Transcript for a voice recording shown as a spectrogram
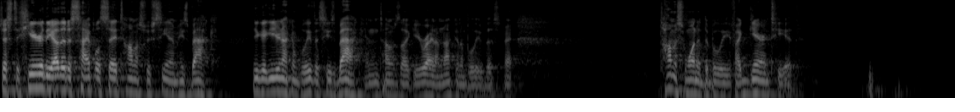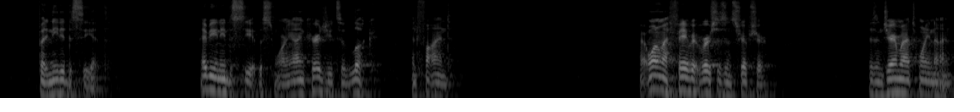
just to hear the other disciples say, Thomas, we've seen him, he's back. You're not going to believe this, he's back. And Thomas like, You're right, I'm not going to believe this. Right? Thomas wanted to believe, I guarantee it. But he needed to see it. Maybe you need to see it this morning. I encourage you to look and find. Right, one of my favorite verses in Scripture is in Jeremiah 29.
